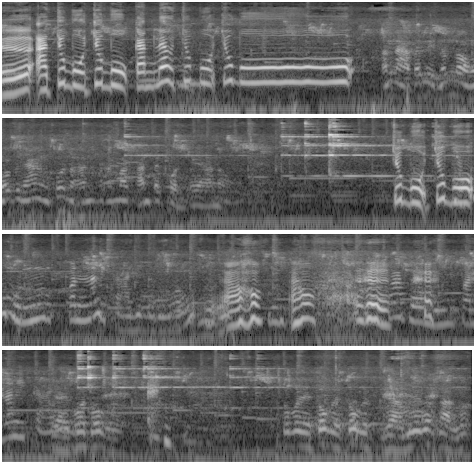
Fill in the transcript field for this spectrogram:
เอออะจุบุจุบุกันแล้วจุบุจุบุอันหนาตะเล็ดน้ำนองว่าเป็นยังคนอันอันมาขันตะกอนไปอันเนาะจุบุจุบุหมุนปันนาฬิกาอยู่แบบนี้เอาเอาเออว่าพอหมุนปันนาฬิกาอใหญ่ยู่พอโต๊ะโต๊ะไปเลยโต๊ะเลยโต๊ะเลยอย่าไม่ต้องสั่งเนาะ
